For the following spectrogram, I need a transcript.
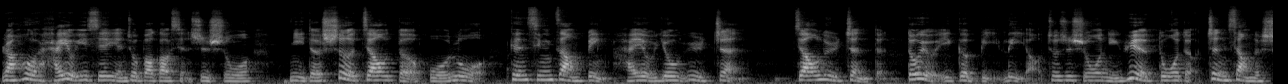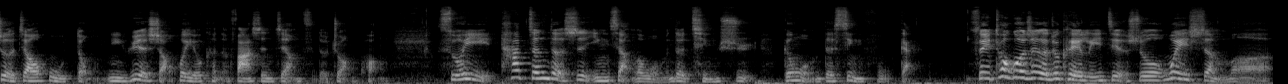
然后还有一些研究报告显示说，你的社交的活络跟心脏病、还有忧郁症、焦虑症等都有一个比例哦，就是说你越多的正向的社交互动，你越少会有可能发生这样子的状况。所以它真的是影响了我们的情绪跟我们的幸福感。所以透过这个就可以理解说，为什么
